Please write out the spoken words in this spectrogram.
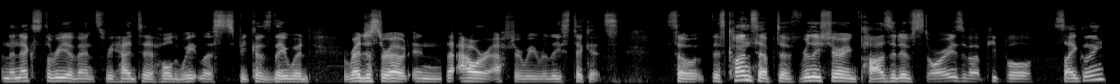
And the next three events, we had to hold wait lists because they would register out in the hour after we released tickets. So, this concept of really sharing positive stories about people cycling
